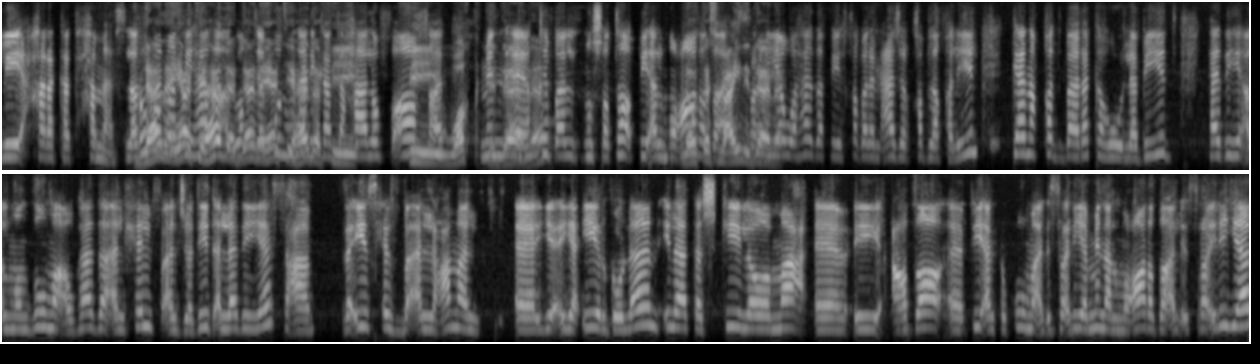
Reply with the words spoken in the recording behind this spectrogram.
لحركة حماس. لربما في هذا, هذا الوقت يكون هنالك تحالف آخر وقت من دانا. قبل نشطاء في المعارضة الإسرائيلية وهذا في خبر عاجل قبل قليل. كان قد باركه لبيد. هذه المنظومة أو هذا الحلف الجديد الذي يسعى رئيس حزب العمل يائير جولان إلى تشكيله مع أعضاء في الحكومة الإسرائيلية من المعارضة الإسرائيلية.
